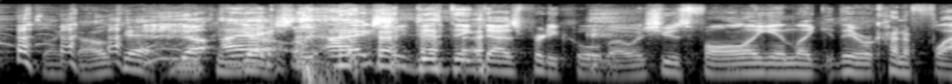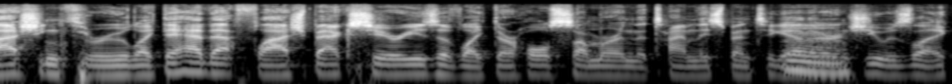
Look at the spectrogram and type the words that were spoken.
It's like okay, you No, can I go. actually, I actually did think that was pretty cool though. When she was falling and like they were kind of flashing through, like they had that flashback series of like their whole summer and the time they spent together, Mm. and she was like,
